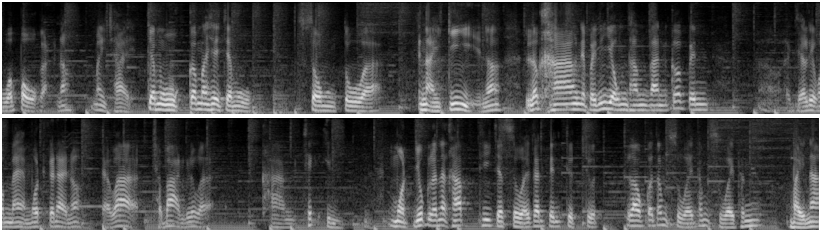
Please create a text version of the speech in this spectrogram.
หัวโปกอะเนาะไม่ใช่ จมูกก็ไม่ใช่จมูกทรงตัวไนกี้เนาะแล้วคางเนี่ยไปนิยมทำกันก็เป็นอ่อจะเรียกว่าแม่มดก็ได้เนาะแต่ว่าชาวบ้านก็เรียกว่าคางเช็คอิน หมดยุคแล้วนะครับที่จะสวยกันเป็นจุดๆเราก็ต้องสวยต้องสวยทั้งใบหน้า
